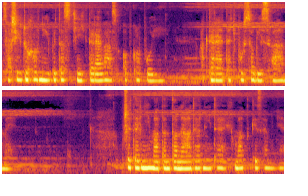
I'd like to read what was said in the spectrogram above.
z vašich duchovních bytostí, které vás obklopují a které teď působí s vámi. Můžete vnímat tento nádherný dech Matky Země,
